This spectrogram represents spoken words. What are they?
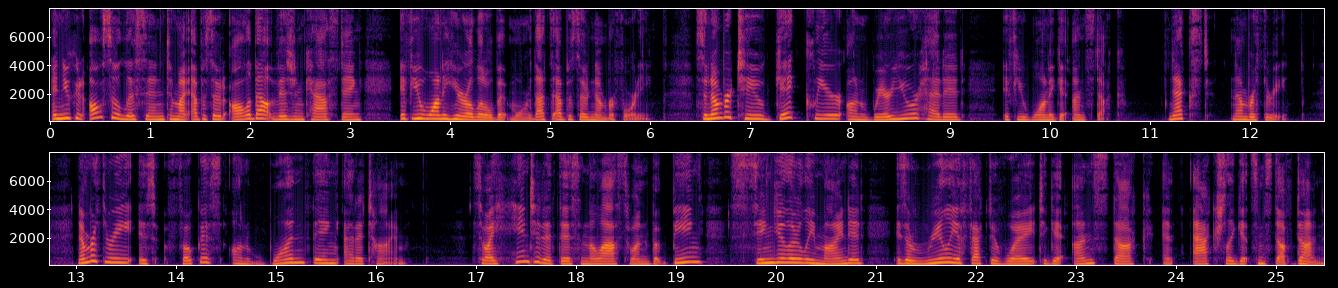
and you can also listen to my episode all about vision casting if you want to hear a little bit more. That's episode number 40. So, number two, get clear on where you are headed if you want to get unstuck. Next, number three. Number three is focus on one thing at a time. So, I hinted at this in the last one, but being singularly minded is a really effective way to get unstuck and actually get some stuff done.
